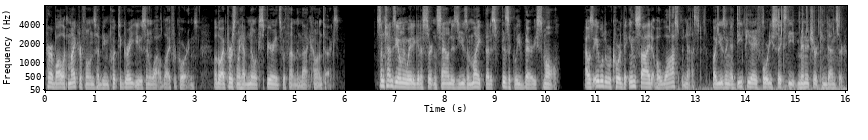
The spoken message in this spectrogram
Parabolic microphones have been put to great use in wildlife recordings, although I personally have no experience with them in that context. Sometimes the only way to get a certain sound is to use a mic that is physically very small. I was able to record the inside of a wasp nest by using a DPA 4060 miniature condenser.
